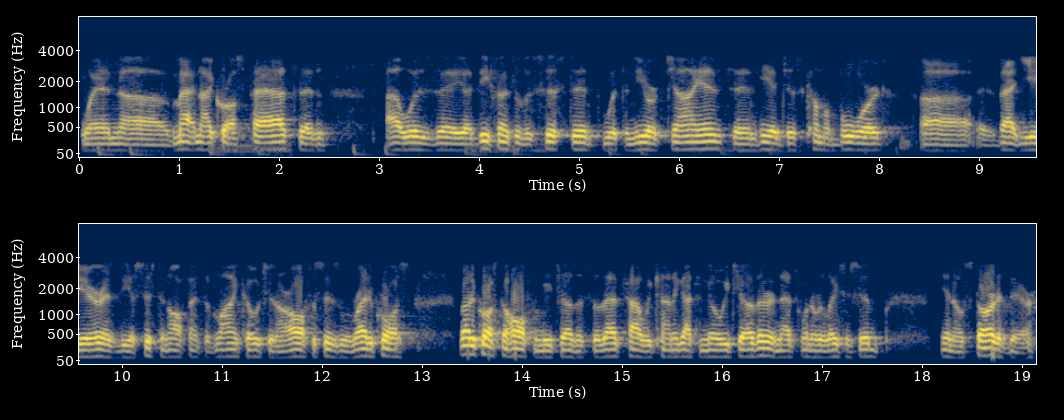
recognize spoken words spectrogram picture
when uh, Matt and I crossed paths, and I was a, a defensive assistant with the New York Giants, and he had just come aboard uh, that year as the assistant offensive line coach, and our offices were right across right across the hall from each other. So that's how we kind of got to know each other, and that's when the relationship, you know, started there.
